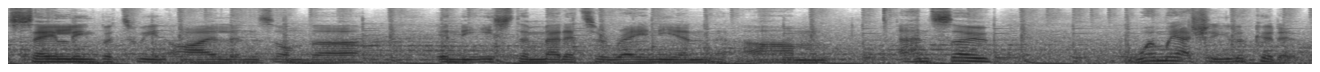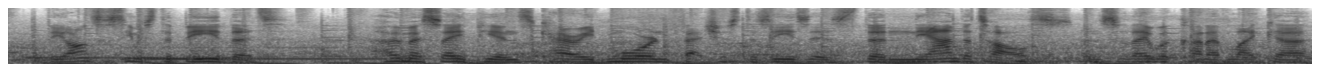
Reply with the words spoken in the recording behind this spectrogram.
sailing between islands on the in the eastern Mediterranean, um, and so when we actually look at it, the answer seems to be that Homo sapiens carried more infectious diseases than Neanderthals, and so they were kind of like a,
